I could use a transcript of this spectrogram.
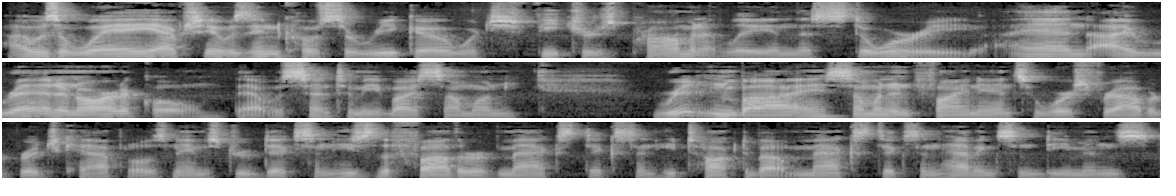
I was away, actually, I was in Costa Rica, which features prominently in this story, and I read an article that was sent to me by someone written by someone in finance who works for Albert Bridge Capital. His name is Drew Dixon. He's the father of Max Dixon. He talked about Max Dixon having some demons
